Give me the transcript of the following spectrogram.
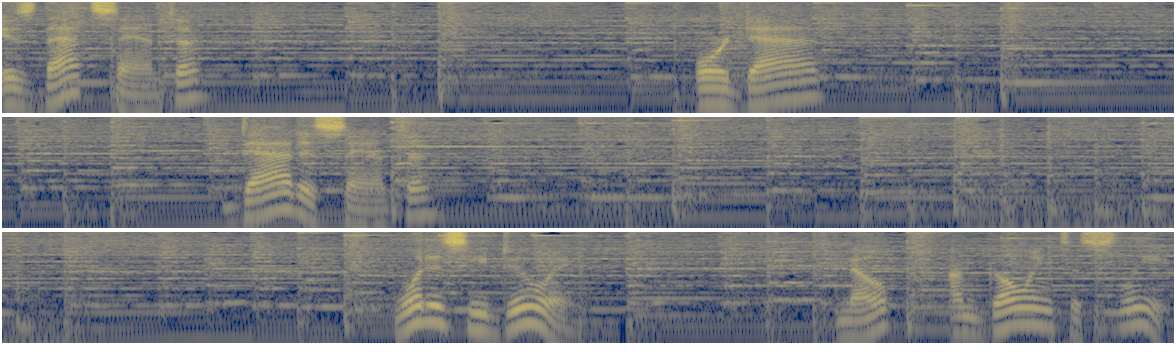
Is that Santa? Or Dad? Dad is Santa. What is he doing? Nope, I'm going to sleep.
